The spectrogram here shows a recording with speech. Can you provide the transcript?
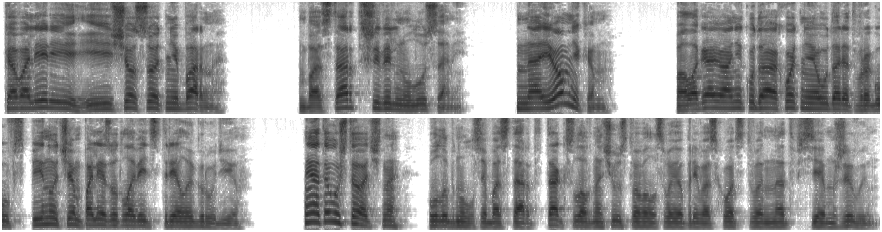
Кавалерии и еще сотни барна. Бастард шевельнул усами. Наемникам? Полагаю, они куда охотнее ударят врагу в спину, чем полезут ловить стрелы грудью. Это уж точно. Улыбнулся бастард так, словно чувствовал свое превосходство над всем живым.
